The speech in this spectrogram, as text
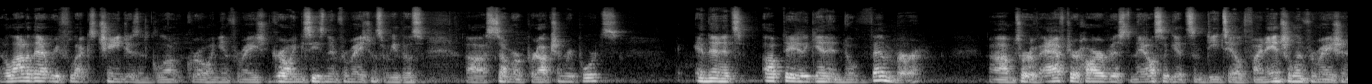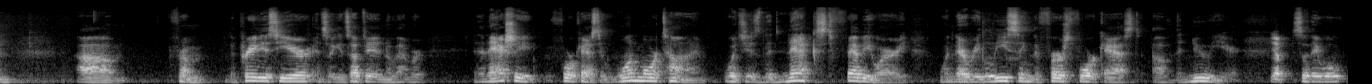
a lot of that reflects changes in growing information, growing season information. So we get those uh, summer production reports, and then it's updated again in November, um, sort of after harvest, and they also get some detailed financial information um, from the previous year, and so it gets updated in November. And then they actually forecast it one more time, which is the next February when they're releasing the first forecast of the new year. Yep. So they will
